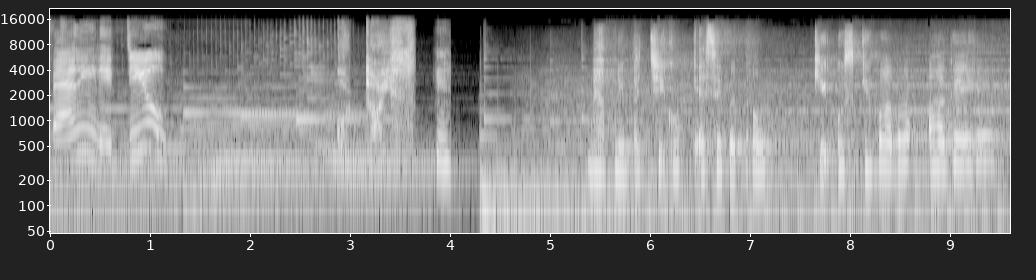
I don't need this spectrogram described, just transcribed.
पहन ही लेती हूँ। गुड चॉइस मैं अपनी बच्ची को कैसे बताऊँ? कि उसके बाबा आ गए हैं।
